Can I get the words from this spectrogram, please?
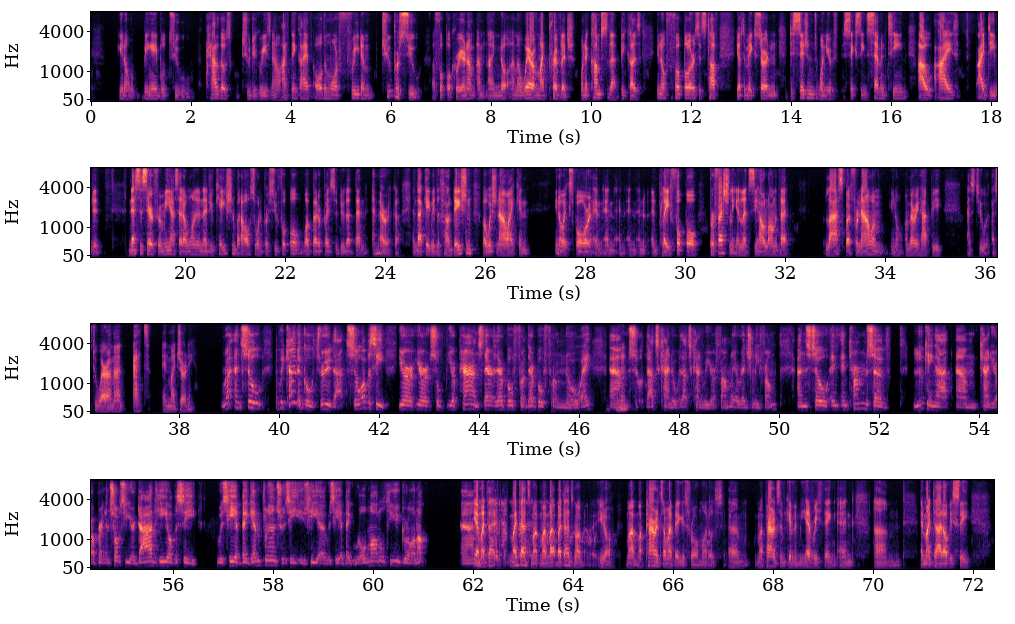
you know, being able to have those two degrees now, I think I have all the more freedom to pursue a football career, and I'm, I'm I know I'm aware of my privilege when it comes to that because you know, for footballers, it's tough. You have to make certain decisions when you're 16, 17. I, I, I deemed it necessary for me. I said I wanted an education, but I also want to pursue football. What better place to do that than America? And that gave me the foundation by which now I can, you know, explore and and and and and play football professionally. And let's see how long that lasts. But for now, I'm you know I'm very happy as to as to where I'm at at in my journey. Right, and so if we kind of go through that, so obviously your your so your parents they're they're both from they're both from Norway, um, mm-hmm. so that's kind of that's kind of where your family originally from, and so in in terms of looking at um kind of your upbringing, so obviously your dad he obviously was he a big influence? Was he is he a, was he a big role model to you growing up? Um, yeah, my dad my dad's my, my my dad's my you know my, my parents are my biggest role models. Um, my parents have given me everything, and um, and my dad obviously,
